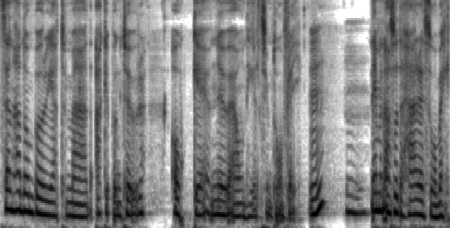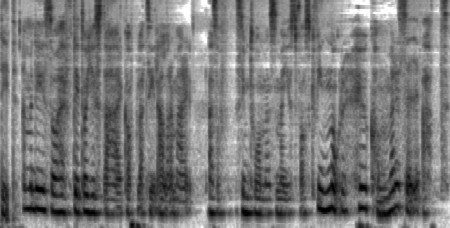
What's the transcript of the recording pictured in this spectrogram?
Sen hade hon börjat med akupunktur och eh, nu är hon helt symptomfri. Mm. Mm. Nej men alltså det här är så mäktigt. Ja men det är så häftigt och just det här kopplat till alla de här alltså, symptomen som är just för oss kvinnor. Hur kommer mm. det sig att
